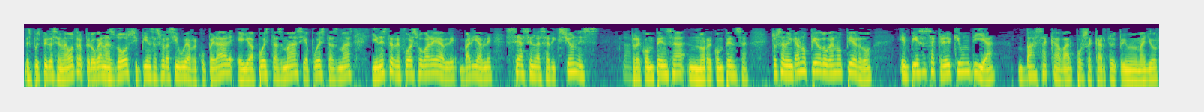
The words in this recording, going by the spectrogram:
después pierdes en la otra, pero ganas dos y piensas ahora sí voy a recuperar y apuestas más y apuestas más. Y en este refuerzo variable, variable se hacen las adicciones. Claro. Recompensa, no recompensa. Entonces, en el gano, pierdo, gano, pierdo, empiezas a creer que un día vas a acabar por sacarte el premio mayor.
